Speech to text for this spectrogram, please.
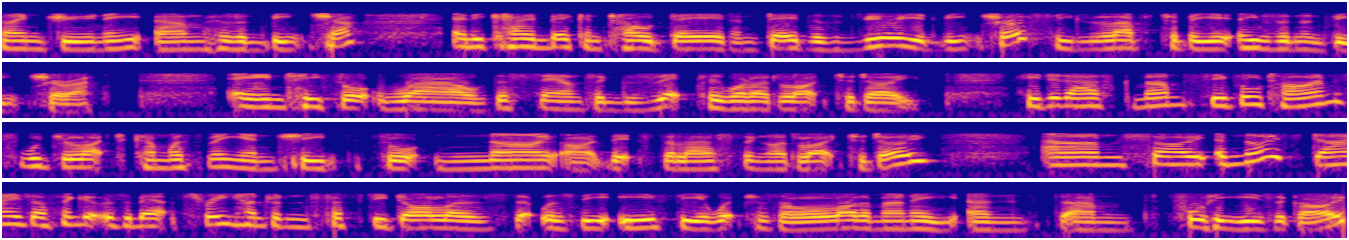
same journey, um, his adventure, and he came back and told Dad, and Dad was very adventurous. He loved to be he was an adventurer, and he thought, wow, this sounds exactly what I'd like to do. He did ask Mum several times, would you like to come with me? And she thought, no, I, that's the last thing I'd like to do. Um, so in those days, I think it was about three hundred and fifty dollars. That was the airfare, which was a lot of money, and um, forty years ago.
